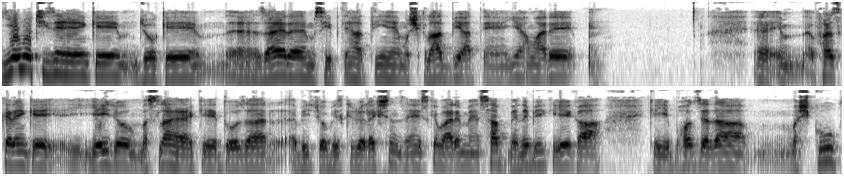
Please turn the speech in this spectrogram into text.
ये वो चीज़ें हैं कि, जो कि ज़ाहिर है, मुसीबतें आती हैं मुश्किल भी आते हैं। ये हमारे फ़र्ज़ करें कि यही जो मसला है कि 2000 अभी 24 के जो इलेक्शन हैं, इसके बारे में सब मैंने भी ये कहा कि ये बहुत ज़्यादा मशकूक,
